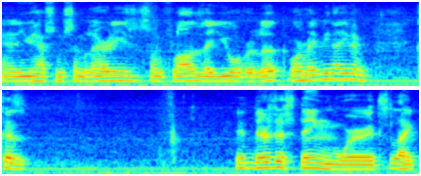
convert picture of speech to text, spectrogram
and you have some similarities, some flaws that you overlook, or maybe not even, because there's this thing where it's like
